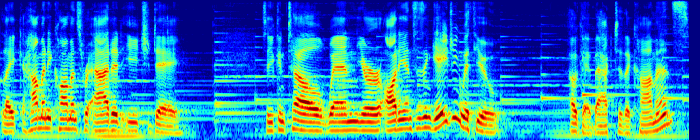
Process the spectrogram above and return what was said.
like how many comments were added each day. So you can tell when your audience is engaging with you. Okay, back to the comments.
